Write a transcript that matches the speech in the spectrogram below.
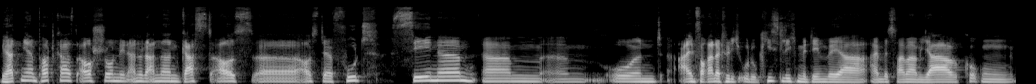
Wir hatten ja im Podcast auch schon den ein oder anderen Gast aus, äh, aus der Food-Szene ähm, ähm, und einfach natürlich Udo Kieslich, mit dem wir ja ein bis zweimal im Jahr gucken,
